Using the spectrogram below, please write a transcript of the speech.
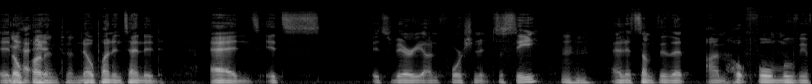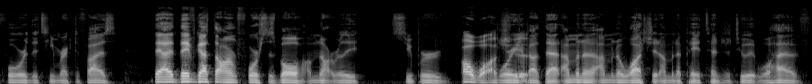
No ha- pun intended. No pun intended, and it's it's very unfortunate to see, Mm-hmm. and it's something that I'm hopeful moving forward the team rectifies. They, they've got the armed forces Bowl. I'm not really super I'll watch worried it. about that. I'm gonna I'm gonna watch it. I'm gonna pay attention to it. We'll have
